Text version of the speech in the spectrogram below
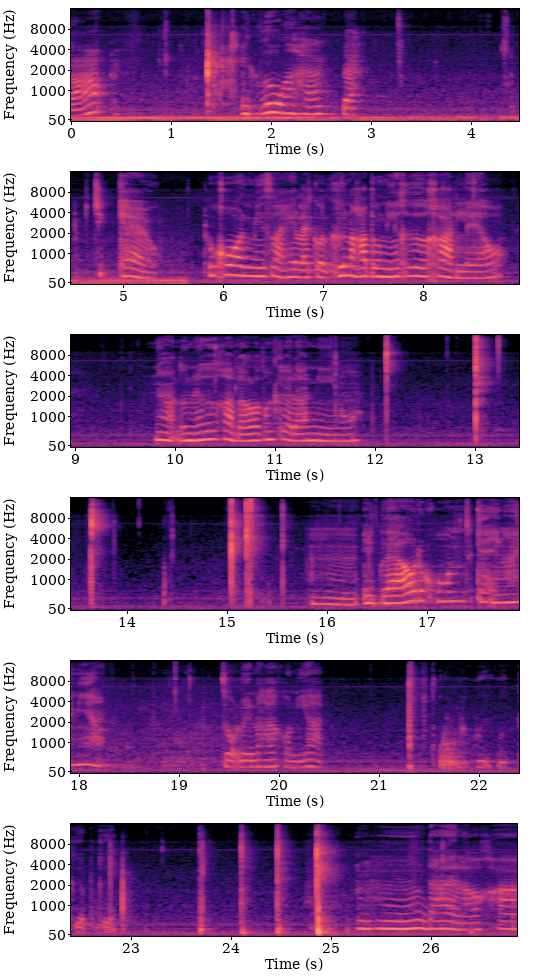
แล้วอีกลูกนะคะแบบชิคแคลทุกคนมีสาเหตุอะไรเกิดขึ้นนะคะ ตรงนี้คือขาดแล้วเนี่ยตรงนี้คือขาดแล้วเราต้องแกะด้านนี้เนาะอีกแล้วทุกคนจะแกะยังไงเนี่ยจทย์เลยนะคะขออนุญาต เกือบเกือบอือหือได้แล้วค่ะ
